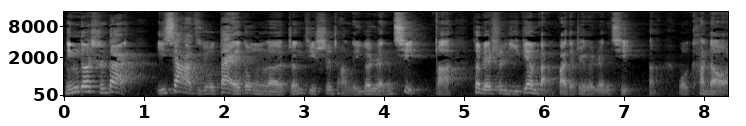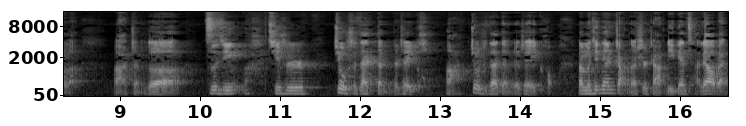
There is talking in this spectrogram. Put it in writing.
宁德时代一下子就带动了整体市场的一个人气啊，特别是锂电板块的这个人气啊，我看到了。啊，整个资金啊，其实就是在等着这一口啊，就是在等着这一口。那么今天涨的是啥？锂电材料呗，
